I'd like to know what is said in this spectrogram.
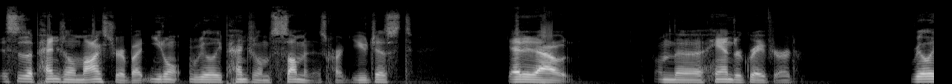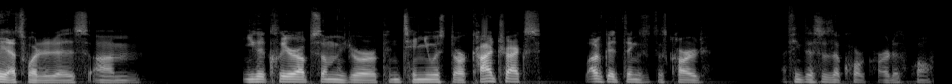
this is a pendulum monster, but you don't really pendulum summon this card. You just get it out from the hand or graveyard. Really, that's what it is. Um, you could clear up some of your continuous dark contracts. A lot of good things with this card. I think this is a core card as well.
